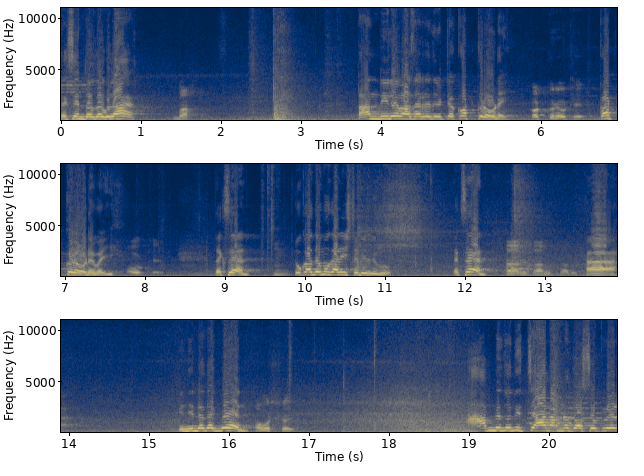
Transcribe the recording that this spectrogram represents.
দেখছেন দরজাগুলা? বাহ। টান দিলে বাসারে দুইটা কট করে ওঠে কট করে ওঠে। কট করে ওঠে ভাই। ওকে দেখছেন? টোকা দেবো গাড়ি স্টার্ট দিব। দেখছেন? আরে দারুণ দারুণ। হ্যাঁ। ইঞ্জিনটা দেখবেন? অবশ্যই। আপনি যদি চান আপনি দর্শকের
